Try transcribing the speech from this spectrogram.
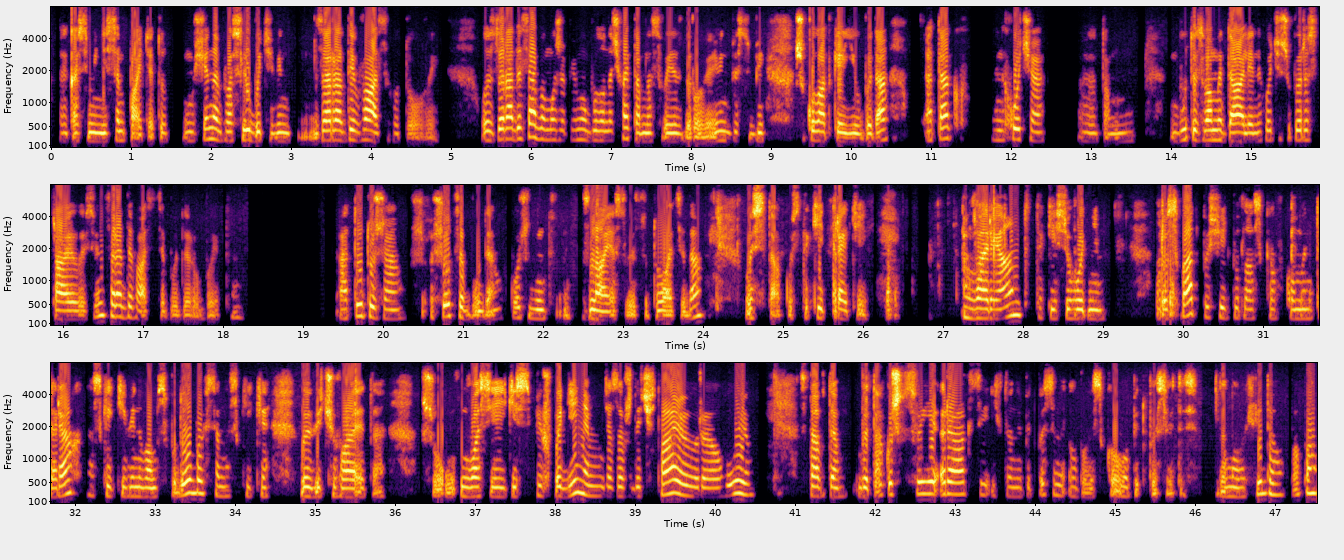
якась міні-симпатія. Тут мужчина вас любить, і він заради вас готовий. Ось заради себе, може б йому було начхати там на своє здоров'я, він би собі шоколадки їв би, да? А так він хоче там, бути з вами далі, не хоче, щоб ви розстраювались. Він заради вас це буде робити. А тут уже що це буде? Кожен знає свою ситуацію. Да? Ось так, ось такий третій варіант. Такий сьогодні розклад. Пишіть, будь ласка, в коментарях, наскільки він вам сподобався, наскільки ви відчуваєте, що у вас є якісь співпадіння. Я завжди читаю, реагую. Ставте ви також свої реакції, і хто не підписаний, обов'язково підписуйтесь. До нових відео, Па-па!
